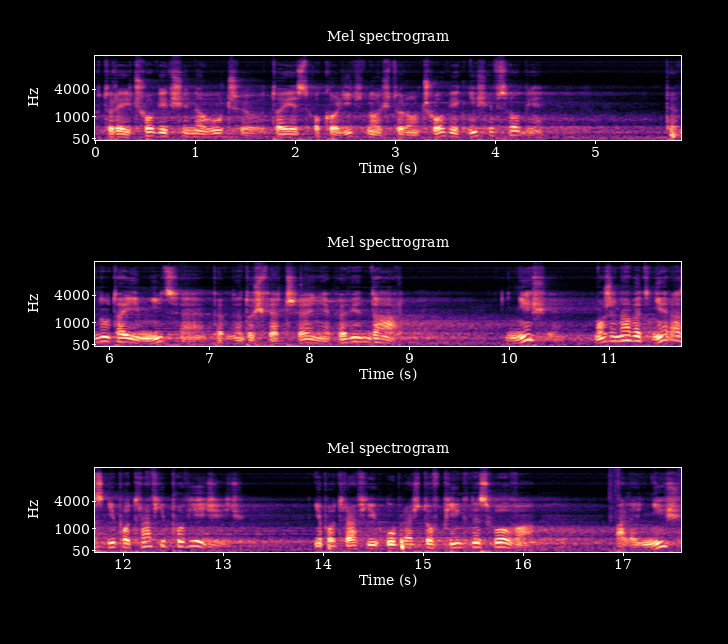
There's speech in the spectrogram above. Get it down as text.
której człowiek się nauczył, to jest okoliczność, którą człowiek niesie w sobie. Pewną tajemnicę, pewne doświadczenie, pewien dar niesie. Może nawet nieraz nie potrafi powiedzieć, nie potrafi ubrać to w piękne słowa, ale niesie.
